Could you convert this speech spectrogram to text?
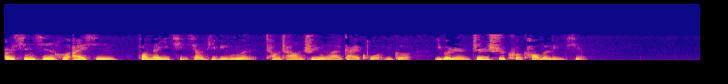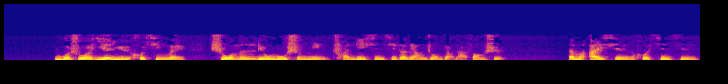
而信心和爱心放在一起相提并论，常常是用来概括一个一个人真实可靠的灵性。如果说言语和行为是我们流露生命、传递信息的两种表达方式，那么爱心和信心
